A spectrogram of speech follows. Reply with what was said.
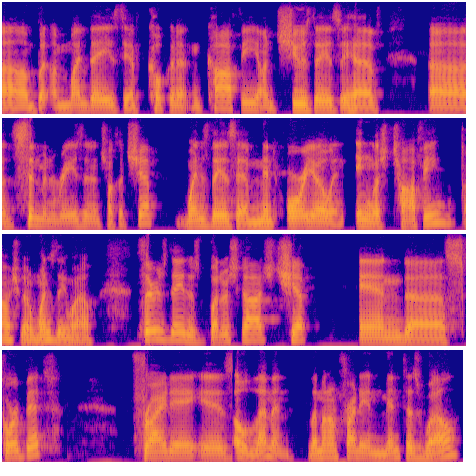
Um, but on Mondays they have coconut and coffee. On Tuesdays they have uh, cinnamon raisin and chocolate chip. Wednesdays they have mint Oreo and English toffee. Oh, I should go on Wednesday. Wow. Thursday there's butterscotch chip and uh, Skor bit. Friday is oh lemon, lemon on Friday and mint as well.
